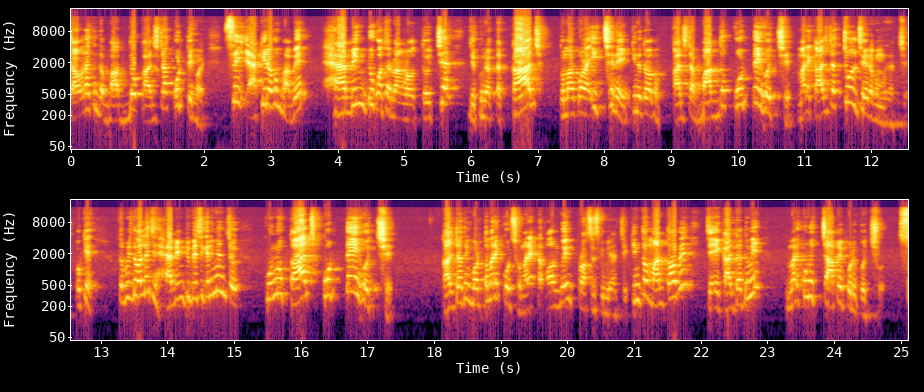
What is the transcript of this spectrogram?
চাও না, কিন্তু বাধ্য কাজটা করতে হয়। সেই একই রকম ভাবে হ্যাভিং টু কথার বাংলা অর্থ হচ্ছে যে, কোনো একটা কাজ তোমার করার ইচ্ছে নেই, কিন্তু তোমাকে কাজটা বাধ্য করতেই হচ্ছে। মানে কাজটা চলছে এরকম বোঝাচ্ছে। ওকে তো বুঝতে পারলে যে হ্যাভিং টু বেসিক্যালি মিনস কোনো কাজ করতেই হচ্ছে। কাজটা তুমি বর্তমানে করছ মানে একটা অনগোয়িং প্রসেসকে বোঝাচ্ছে। কিন্তু মানতে হবে যে, এই কাজটা তুমি মানে কোনো চাপে পড়ে করছ স্ব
